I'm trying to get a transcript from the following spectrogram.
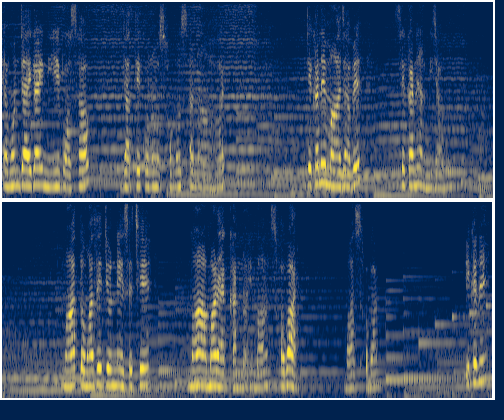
এমন জায়গায় নিয়ে বসাও যাতে কোনো সমস্যা না হয়। যেখানে মা যাবে, সেখানে আমি যাব। মা তোমাদের জন্য এসেছে। মা আমার একখান নয়, মা সবার মা সবার। এখানে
